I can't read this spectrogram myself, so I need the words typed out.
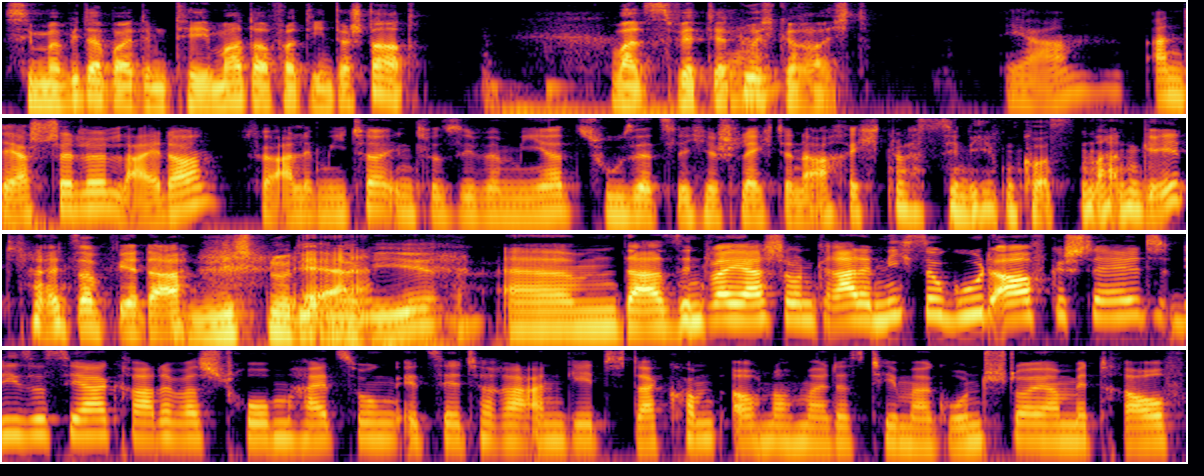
sind wir wieder bei dem Thema, da verdient der Staat. Weil es wird ja, ja. durchgereicht. Ja, an der Stelle leider für alle Mieter inklusive mir zusätzliche schlechte Nachrichten, was die Nebenkosten angeht, als ob wir da nicht nur die äh, Energie. Ähm, da sind wir ja schon gerade nicht so gut aufgestellt dieses Jahr, gerade was Strom, Heizung etc. angeht. Da kommt auch noch mal das Thema Grundsteuer mit drauf.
